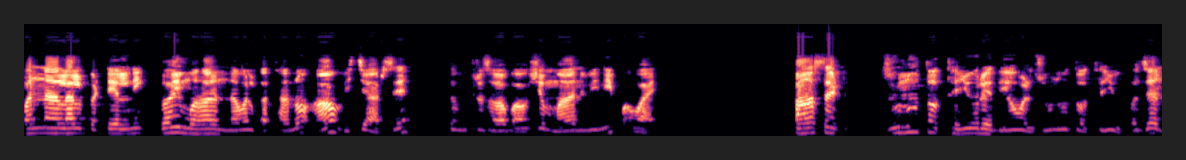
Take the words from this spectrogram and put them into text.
પન્નાલાલ પટેલની કઈ મહાન નવલકથાનો આ વિચાર છે? તો મિત્રો જવાબ આવશે માનવીની ભવાઈ. પાસઠ જૂનું તો થયું રે દેવળ, જૂનું તો થયું. ભજન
